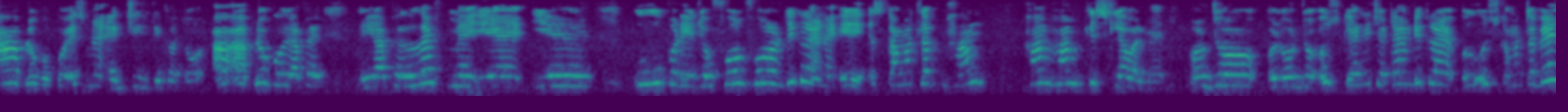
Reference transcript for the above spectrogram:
आप लोगों को इसमें एक चीज़ दिखाता हूँ। आप लोगों यहाँ पे या फिर लेफ़्ट में ये ये ऊपर ये जो फोर फोर दिख रहे हैं ना इसका मतलब हम हम हम किस लेवल में और जो और जो उसके नीचे टाइम दिख रहा है उसका मतलब है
